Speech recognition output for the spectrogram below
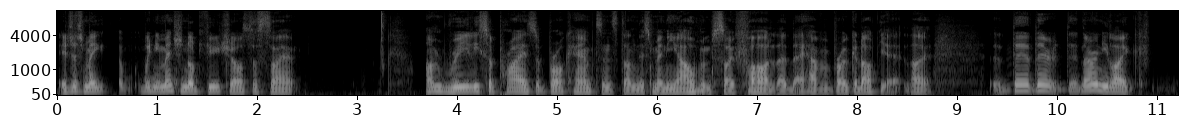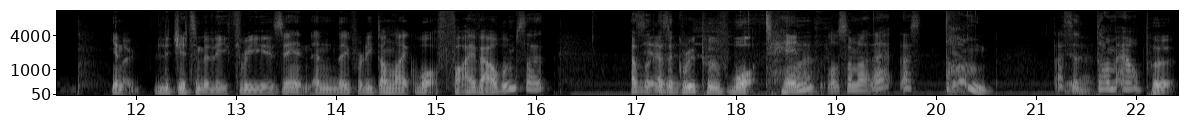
it just make when you mentioned Odd Future, I was just like. I'm really surprised that Brockhampton's done this many albums so far that they haven't broken up yet. Like, they're they're they're only like you know, legitimately three years in, and they've already done like what five albums like, as a, Yeah, as a group of what ten five. or something like that. That's dumb. That's a dumb output.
